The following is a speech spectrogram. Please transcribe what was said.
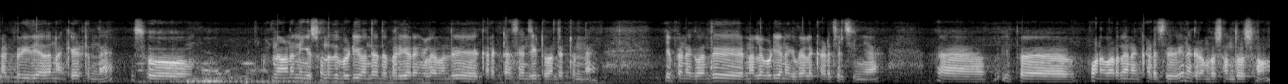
நட்பு ரீதியாக தான் நான் கேட்டிருந்தேன். ஸோ நானும் நீங்கள் சொன்னதுபடி வந்து அந்த பரிகாரங்களை வந்து கரெக்டாக செஞ்சுட்டு வந்துட்டு இருந்தேன். இப்போ எனக்கு வந்து நல்லபடியாக எனக்கு வேலை கிடச்சிருச்சிங்க. இப்போ போன வாரம் தான் எனக்கு கிடச்சிது. எனக்கு ரொம்ப சந்தோஷம்.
